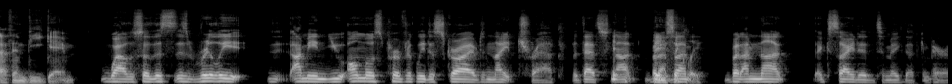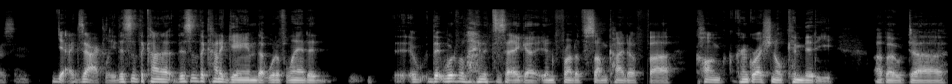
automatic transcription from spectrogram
FMV game. Wow, so this is really I mean, you almost perfectly described Night Trap, but that's not but I'm not- Basically, but I'm not excited to make that comparison. Yeah, exactly. This is the kind of this is the kind of game that would have landed that would have landed Sega in front of some kind of uh, con- congressional committee about uh,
